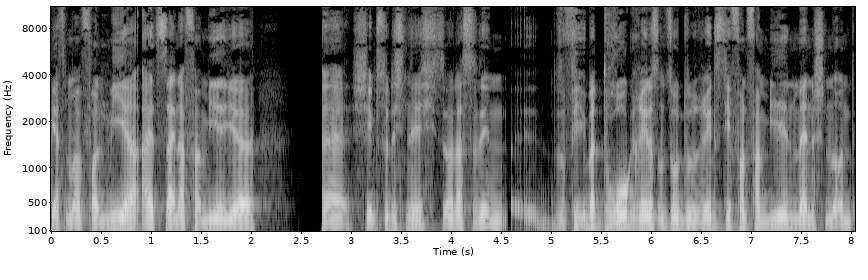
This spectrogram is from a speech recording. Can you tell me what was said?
jetzt mal von mir als seiner Familie, äh, schämst du dich nicht, so dass du den äh, so viel über Drogen redest und so, du redest hier von Familienmenschen und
